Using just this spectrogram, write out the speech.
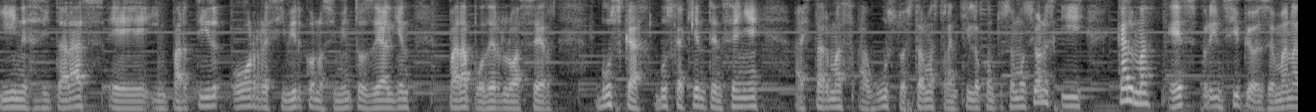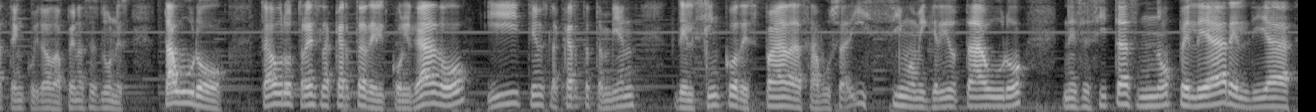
y necesitarás eh, impartir o recibir conocimientos de alguien para poderlo hacer. Busca, busca quien te enseñe a estar más a gusto, a estar más tranquilo con tus emociones y calma, es principio de semana, ten cuidado, apenas es lunes. Tauro, Tauro traes la carta del colgado y tienes la carta también del 5 de espadas, abusadísimo mi querido Tauro, necesitas no pelear el día,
